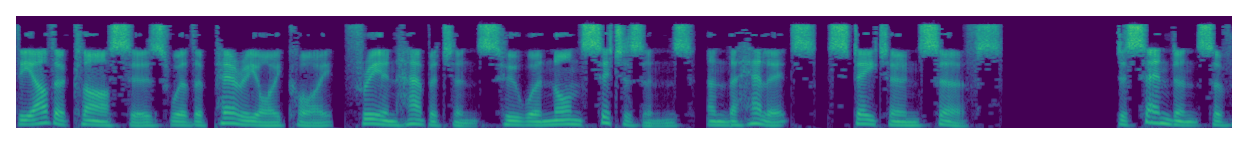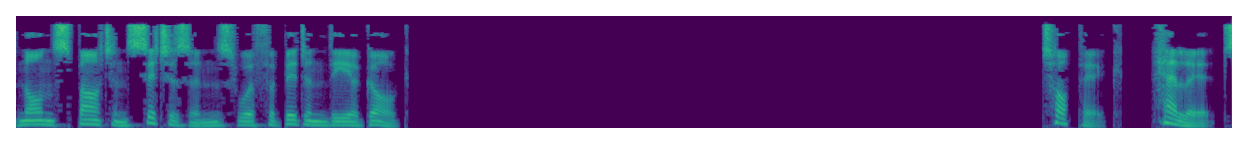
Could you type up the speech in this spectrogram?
The other classes were the perioikoi, free inhabitants who were non-citizens, and the helots, state-owned serfs. Descendants of non-Spartan citizens were forbidden the agoge. Helots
